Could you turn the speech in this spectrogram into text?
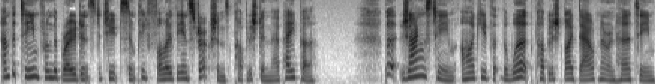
and the team from the Broad Institute simply followed the instructions published in their paper. But Zhang's team argued that the work published by Doudna and her team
